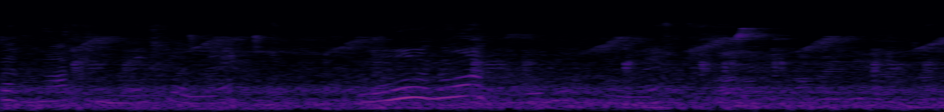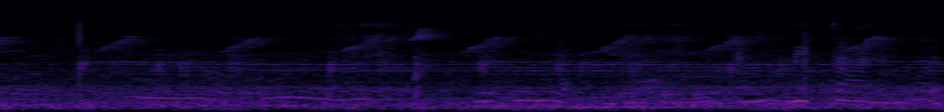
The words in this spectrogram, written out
ประทัดเห็นไหมสวยไหมโอ้นู่นเห็นไหมมีกุ้งหรอกมีไก่ด้วย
